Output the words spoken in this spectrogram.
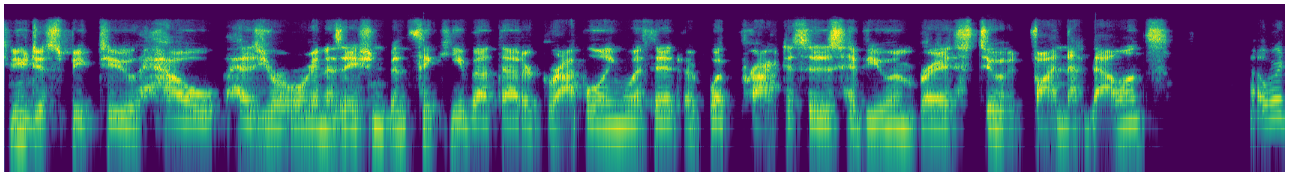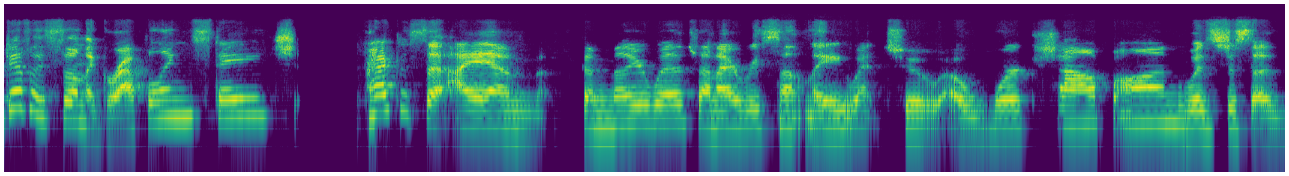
Can you just speak to how has your organization been thinking about that or grappling with it? Or what practices have you embraced to find that balance? Uh, we're definitely still in the grappling stage. The practice that I am familiar with and I recently went to a workshop on was just a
